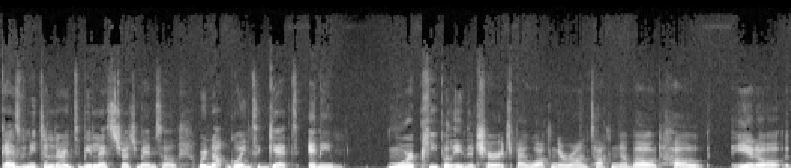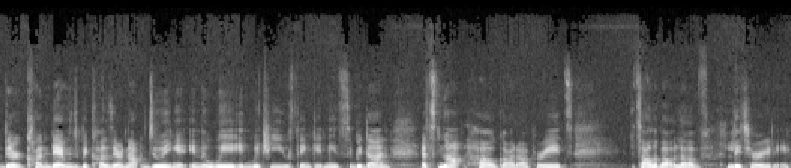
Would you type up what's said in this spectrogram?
guys, we need to learn to be less judgmental. We're not going to get any more people in the church by walking around talking about how you know they're condemned because they're not doing it in the way in which you think it needs to be done that's not how god operates it's all about love, literally.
